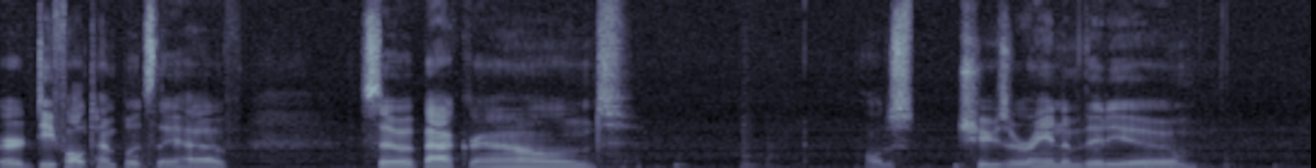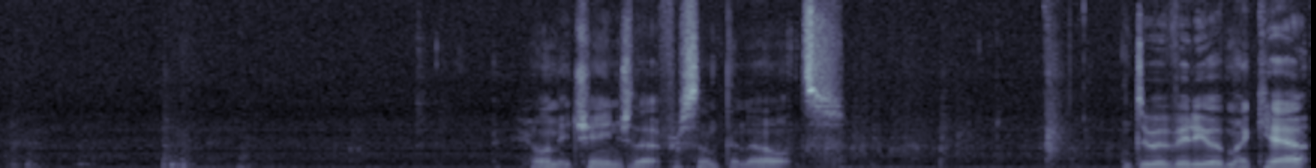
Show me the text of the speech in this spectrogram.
or default templates they have. So background, I'll just choose a random video. Here, let me change that for something else. I'll do a video of my cat.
